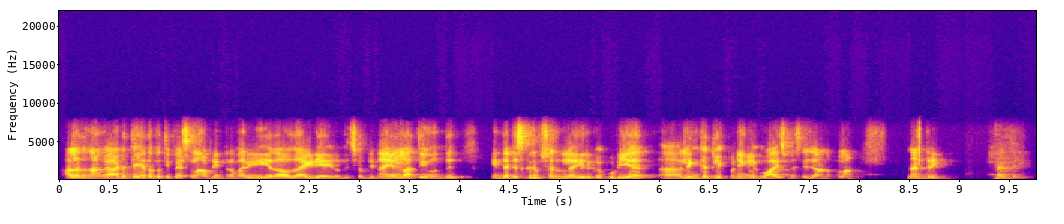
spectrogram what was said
அல்லது நாங்க அடுத்து எதை பத்தி பேசலாம் அப்படின்ற மாதிரி ஏதாவது ஐடியா இருந்துச்சு அப்படின்னா எல்லாத்தையும் வந்து இந்த டிஸ்கிரிப்ஷன்ல இருக்கக்கூடிய லிங்கை கிளிக் பண்ணி எங்களுக்கு வாய்ஸ் மெசேஜா அனுப்பலாம். நன்றி. நன்றி.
